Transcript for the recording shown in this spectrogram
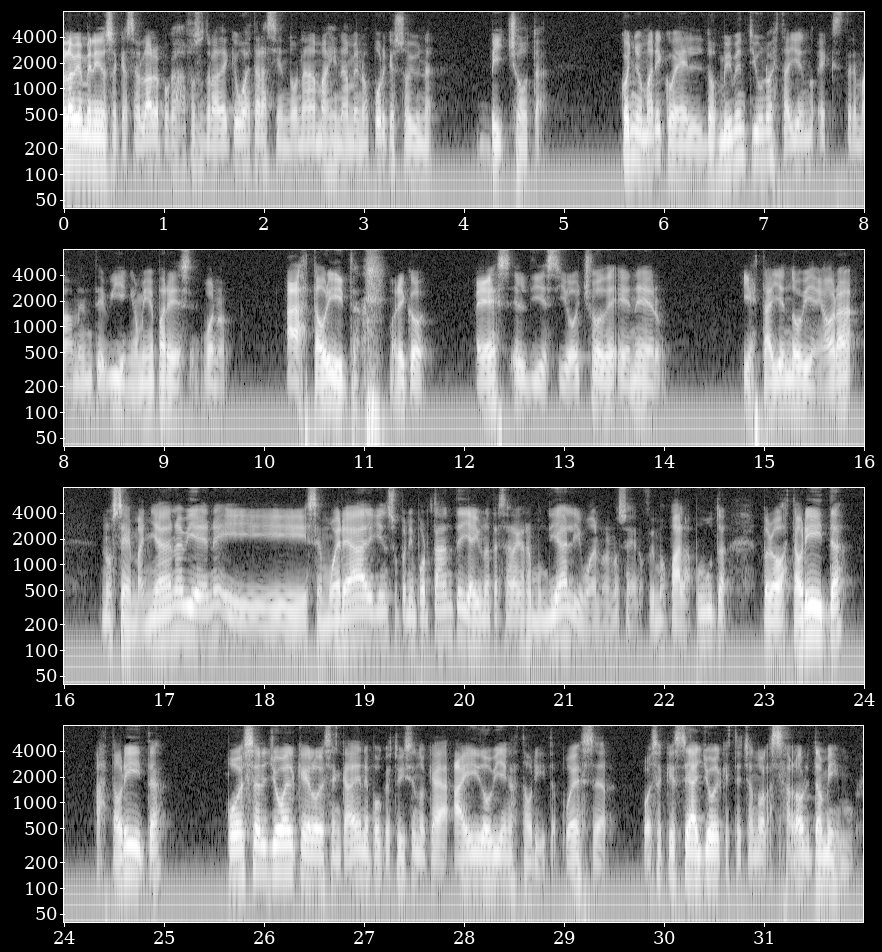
Hola, bienvenidos a Que se habla porque Alfonso Andrade que voy a estar haciendo nada más y nada menos porque soy una bichota. Coño, marico, el 2021 está yendo extremadamente bien, a mí me parece. Bueno, hasta ahorita, marico, es el 18 de enero y está yendo bien. Ahora, no sé, mañana viene y se muere alguien súper importante y hay una tercera guerra mundial y bueno, no sé, nos fuimos para la puta. Pero hasta ahorita, hasta ahorita, puede ser yo el que lo desencadene porque estoy diciendo que ha ido bien hasta ahorita. Puede ser. Puede ser que sea yo el que esté echando la sala ahorita mismo.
